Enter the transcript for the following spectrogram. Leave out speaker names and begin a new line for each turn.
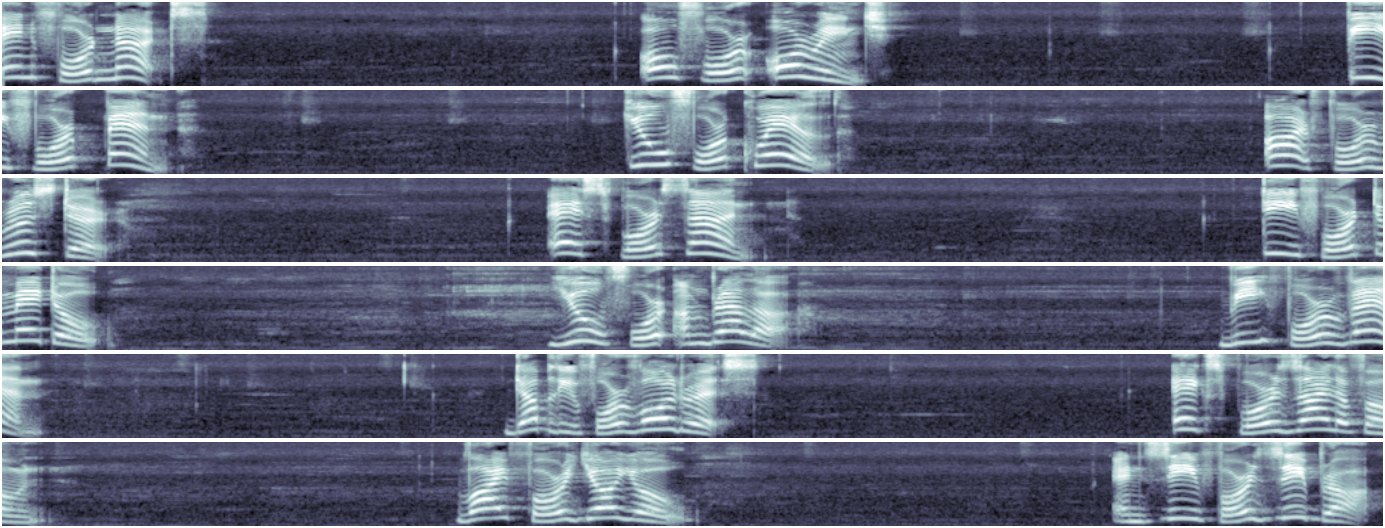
N for nuts. O for orange. P for pen. Q for quail. R for rooster. S for sun. T for tomato. U for umbrella. V for van. W for walrus. X for xylophone. Y for yo-yo. And Z for zebra.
